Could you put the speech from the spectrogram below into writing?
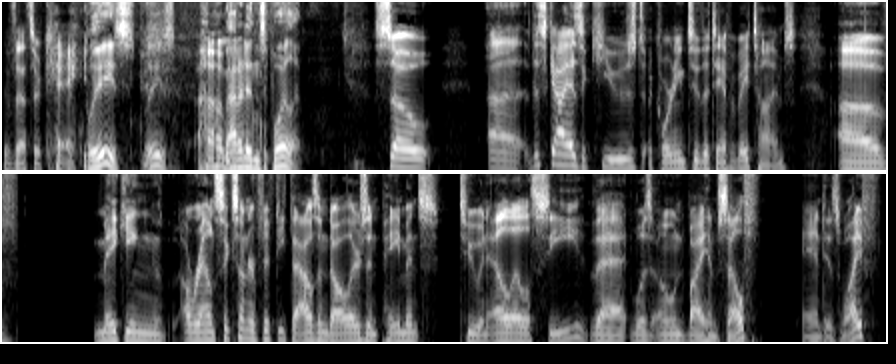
if that's okay. Please, please. Um, Glad I didn't spoil it. So, uh, this guy is accused, according to the Tampa Bay Times, of making around $650,000 in payments to an LLC that was owned by himself and his wife.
